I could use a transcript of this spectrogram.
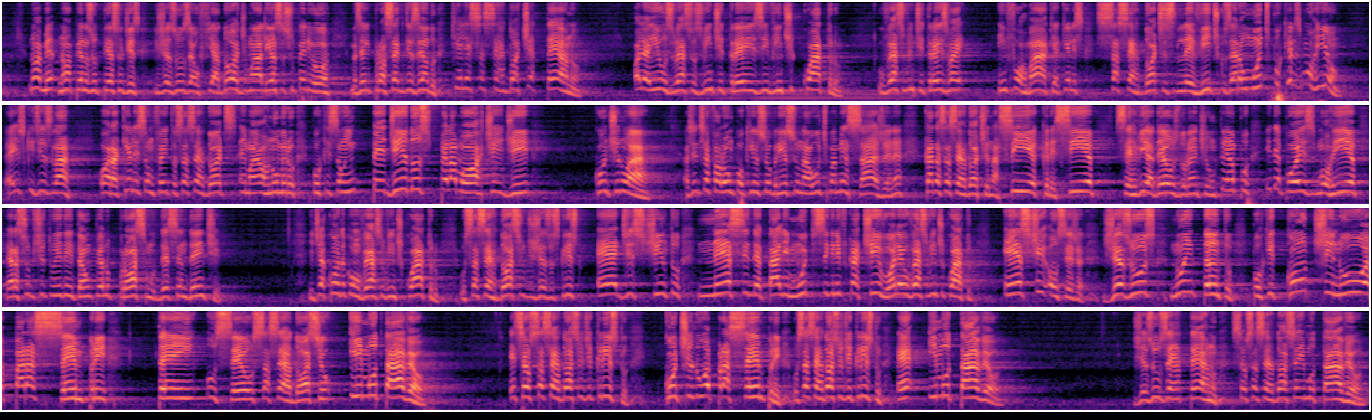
Não, apenas o texto diz que Jesus é o fiador de uma aliança superior, mas ele prossegue dizendo que ele é sacerdote eterno. Olha aí os versos 23 e 24. O verso 23 vai informar que aqueles sacerdotes levíticos eram muitos porque eles morriam. É isso que diz lá. Ora, aqueles são feitos sacerdotes em maior número porque são impedidos pela morte de continuar. A gente já falou um pouquinho sobre isso na última mensagem, né? Cada sacerdote nascia, crescia, servia a Deus durante um tempo e depois morria, era substituído então pelo próximo descendente. E de acordo com o verso 24, o sacerdócio de Jesus Cristo é distinto nesse detalhe muito significativo. Olha aí o verso 24. Este, ou seja, Jesus, no entanto, porque continua para sempre, tem o seu sacerdócio imutável. Esse é o sacerdócio de Cristo, continua para sempre. O sacerdócio de Cristo é imutável. Jesus é eterno, seu sacerdócio é imutável.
